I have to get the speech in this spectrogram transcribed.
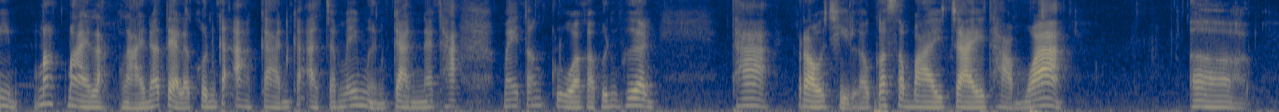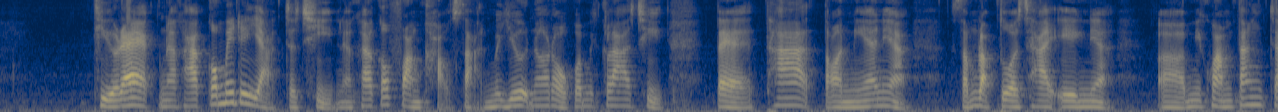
มีมากมายหลากหลายนะแต่ละคนก็อาการก็อาจจะไม่เหมือนกันนะคะ ไม่ต้องกลัวค่ะเพื่อนๆ ถ้าเราฉีดเราก็สบายใจถามว่า ทีแรกนะคะก็ไม่ได้อยากจะฉีดนะคะ ก็ฟังข่าวสารมาเยอะนะเราก็ไม่กล้าฉีด แต่ถ้าตอนนี้เนี่ยสำหรับตัวชายเองเนี่ยมีความตั้งใจ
